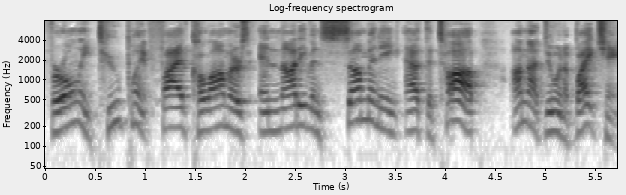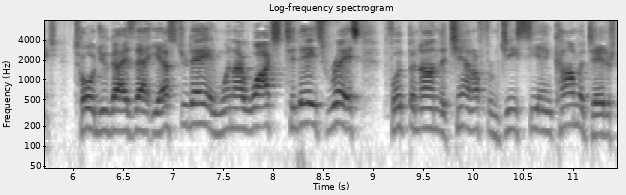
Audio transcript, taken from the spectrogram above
for only 2.5 kilometers and not even summiting at the top, I'm not doing a bike change. Told you guys that yesterday, and when I watched today's race, flipping on the channel from GCN commentators,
